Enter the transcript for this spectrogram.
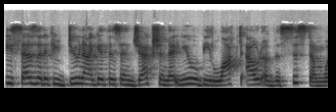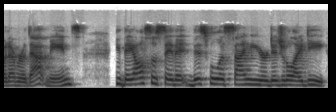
He says that if you do not get this injection, that you will be locked out of the system, whatever that means. They also say that this will assign you your digital ID.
